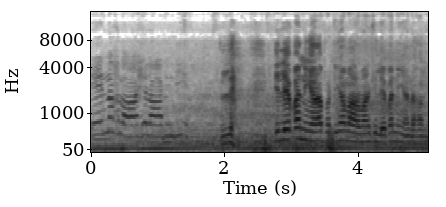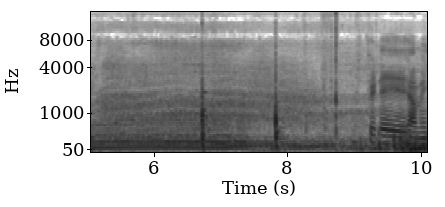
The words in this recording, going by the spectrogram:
ਇਹ ਨਾ ਹਿਲਾ ਹਿਲਾ ਦਿੰਦੀ ਹੈ ਲੈ, ਕਿੱਲੇ ਭੰਨੀਆਂ ਨਾ ਫੱਟੀਆਂ ਮਾਰ ਮਾਰ ਕਿੱਲੇ ਭੰਨੀਆਂ ਦਾ ਹਮੀ। ਫਿਟੇ ਹਮੀ।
